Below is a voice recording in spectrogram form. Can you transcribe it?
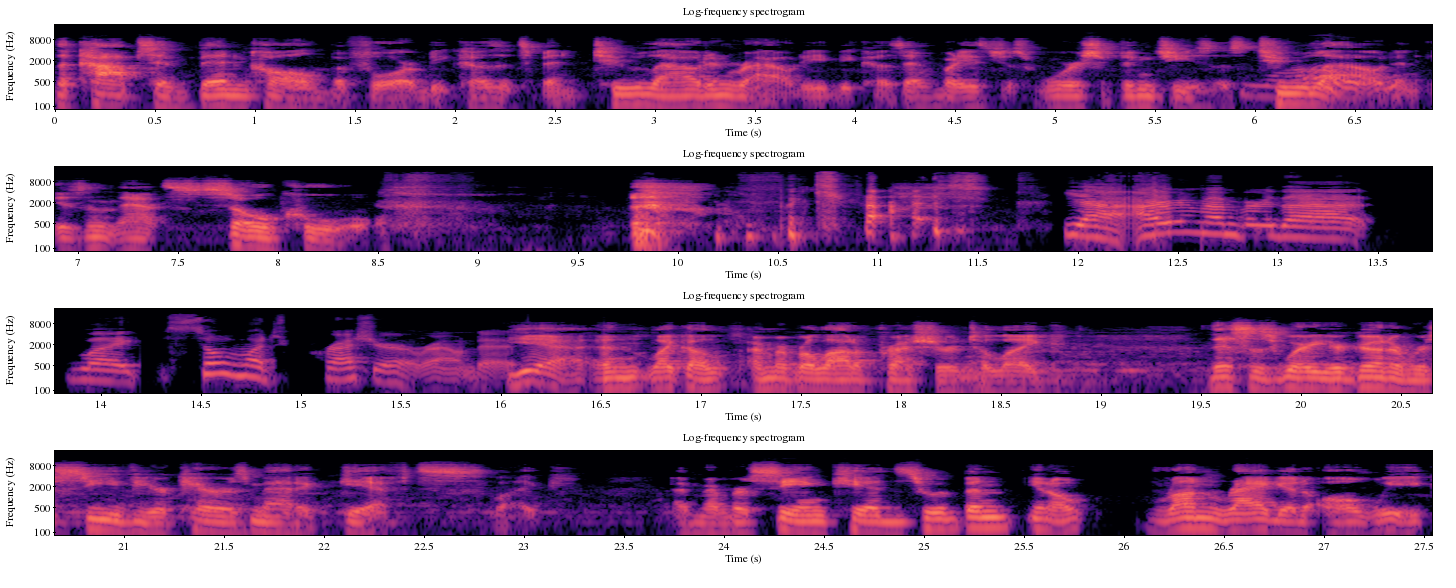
the cops have been called before because it's been too loud and rowdy because everybody's just worshiping Jesus too Whoa. loud, and isn't that so cool? Oh my gosh. Yeah, I remember that like so much pressure around it. Yeah, and like a, I remember a lot of pressure to like, this is where you're gonna receive your charismatic gifts. Like, I remember seeing kids who have been, you know, run ragged all week,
